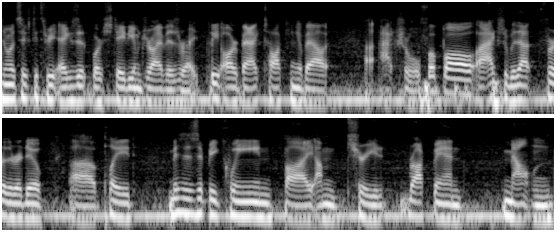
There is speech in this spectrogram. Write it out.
North 63 exit where Stadium Drive is right. We are back talking about actual football. Uh, actually, without further ado, uh, played Mississippi Queen by I'm sure you rock band Mountain,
